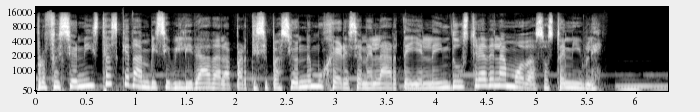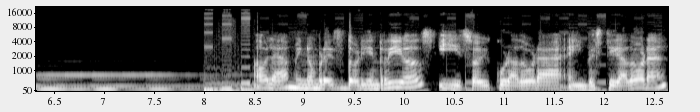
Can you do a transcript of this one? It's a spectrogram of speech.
profesionistas que dan visibilidad a la participación de mujeres en el arte y en la industria de la moda sostenible. Hola, mi nombre es Dorien Ríos y soy curadora e investigadora.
